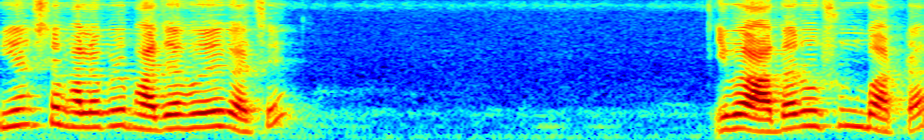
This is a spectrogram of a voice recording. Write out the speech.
পেঁয়াজটা ভালো করে ভাজা হয়ে গেছে। এবার আদা রসুন বাটা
